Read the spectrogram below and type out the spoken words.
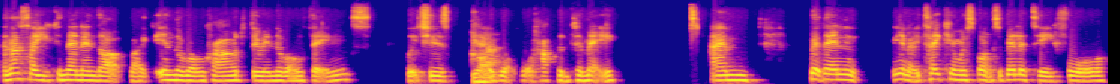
and that's how you can then end up like in the wrong crowd doing the wrong things which is part yeah. of what, what happened to me um but then you know taking responsibility for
